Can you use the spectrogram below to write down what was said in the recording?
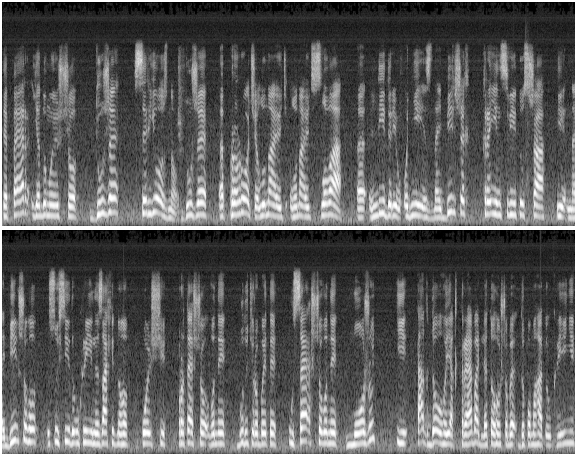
Тепер я думаю, що дуже серйозно, дуже е, пророче лунають лунають слова е, лідерів однієї з найбільших країн світу США і найбільшого сусіда України західного Польщі про те, що вони будуть робити усе, що вони можуть, і так довго, як треба, для того, щоб допомагати Україні,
